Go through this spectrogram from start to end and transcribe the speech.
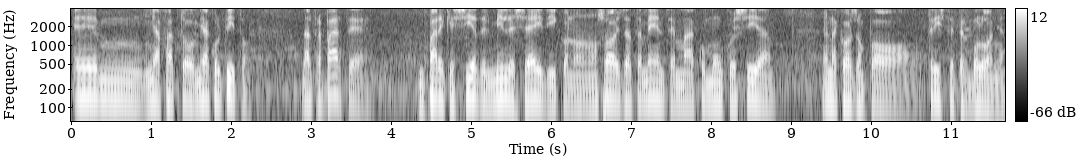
e mm, mi, ha fatto, mi ha colpito. D'altra parte mi pare che sia del 1600, dicono, non so esattamente, ma comunque sia è una cosa un po' triste per Bologna.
